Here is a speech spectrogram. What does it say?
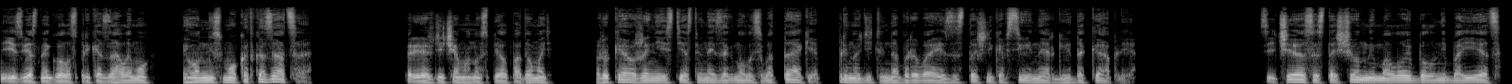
Неизвестный голос приказал ему, и он не смог отказаться. Прежде чем он успел подумать, рука уже неестественно изогнулась в атаке, принудительно вырывая из источника всю энергию до капли. Сейчас истощенный малой был не боец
